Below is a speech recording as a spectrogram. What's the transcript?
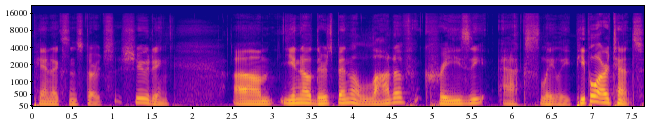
panics and starts shooting. Um, you know, there's been a lot of crazy acts lately. People are tense.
